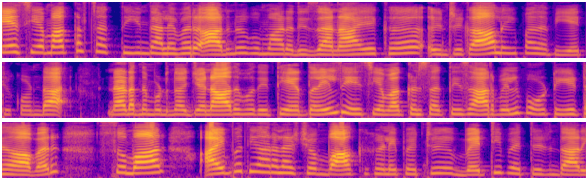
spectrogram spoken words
தேசிய மக்கள் சக்தியின் தலைவர் அனுரகுமார் திசாநாயக்க இன்று காலை பதவியேற்றுக் கொண்டார். நடந்து முடிந்த ஜனாதிபதி தேர்தலில் தேசிய மக்கள் சக்தி சார்பில் போட்டியிட்ட அவர் சுமார் ஐம்பத்தி ஆறு லட்சம் வாக்குகளை பெற்று வெற்றி பெற்றிருந்தார்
